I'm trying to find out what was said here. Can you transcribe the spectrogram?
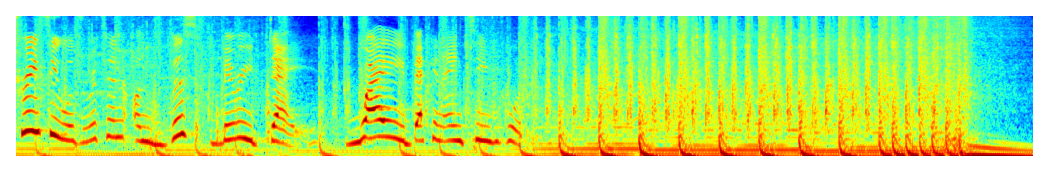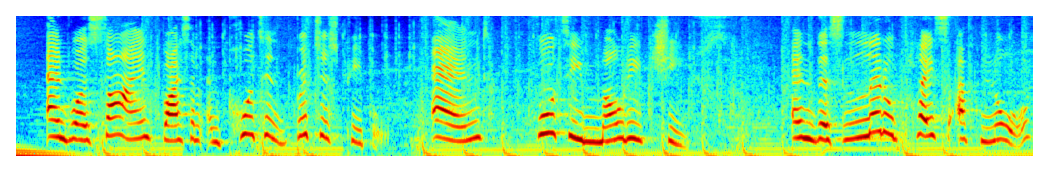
treaty was written on this very day, way back in 1840. and was signed by some important British people and 40 Maori chiefs in this little place up north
